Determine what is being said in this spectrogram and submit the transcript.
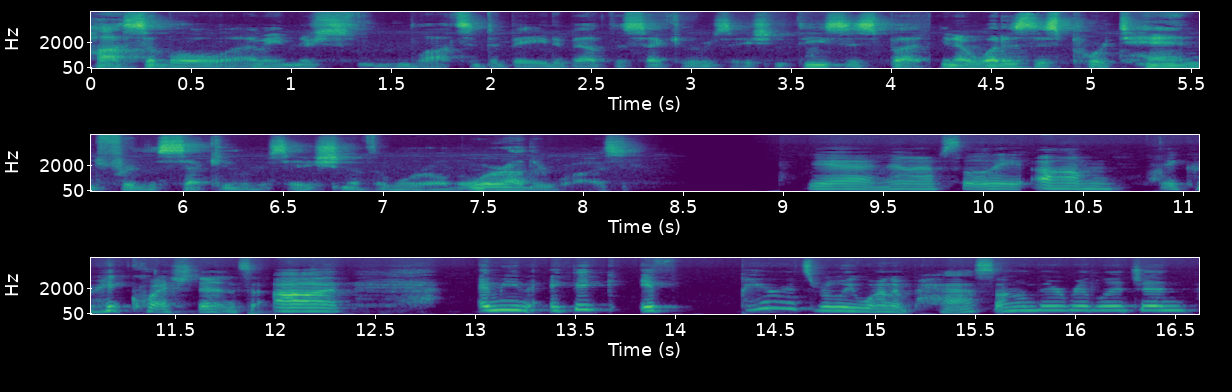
possible i mean there's lots of debate about the secularization thesis but you know what does this portend for the secularization of the world or otherwise Yeah, no, absolutely. Um, great questions. Uh, I mean, I think if parents really want to pass on their religion,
